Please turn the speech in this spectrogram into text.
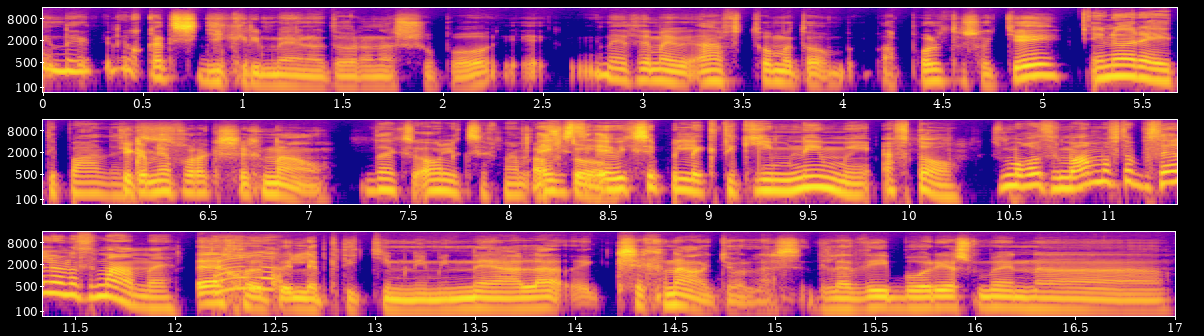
Είναι, δεν έχω κάτι συγκεκριμένο τώρα να σου πω. Ε, Είναι θέμα αυτό με το απόλυτος οκ. Είναι ωραία οι τυπάδες. Και καμιά φορά ξεχνάω. Εντάξει, όλοι ξεχνάμε. Αυτό. Έχεις, έχεις επιλεκτική μνήμη; Αυτό. Ας πούμε, Εγώ θυμάμαι αυτά που θέλω να θυμάμαι. Έχω επιλεκτική μνήμη, ναι, αλλά ξεχνάω κιόλας. Δηλαδή, μπορεί ας πούμε να.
